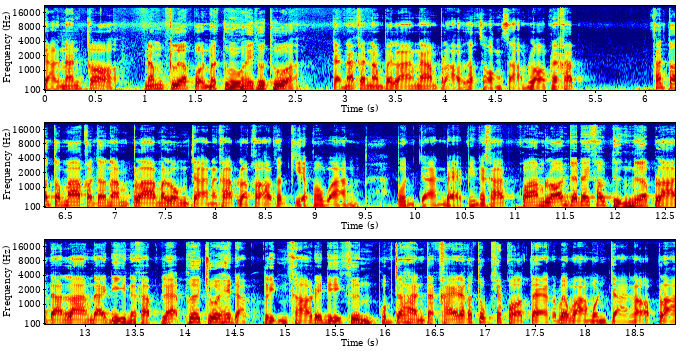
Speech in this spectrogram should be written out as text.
จากนั้นก็นำเกลือป่นมาถูให้ทั่วๆจากนั้นก็นำไปล้างน้ำเปล่าสักสองสามรอบนะครับ ขั้นตอนต่อมาก่อนจะนำปลามาลงจานนะครับ เราก็เอาตะเกียบมาวางบนจานแบบนี้นะครับ ความร้อนจะได้เข้าถึงเนื้อปลาด้านล่างได้ดีนะครับ และเพื่อช่วยให้ดับกลิ่นคาวได้ดีขึ้น ผมจะหั่นตะไคร้แล้วก็ทุบแค่พอแตกแล้วไปวางบนจานแล้วเอาปลา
